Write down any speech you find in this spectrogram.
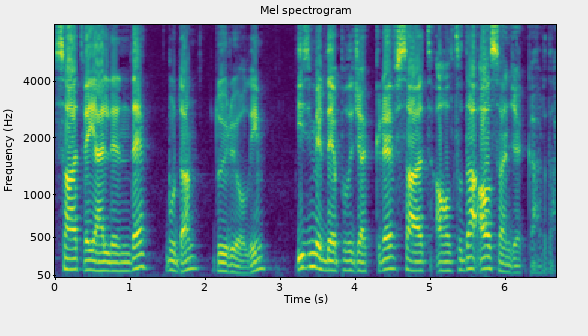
Saat ve yerlerinde buradan duyuruyor olayım. İzmir'de yapılacak grev saat 6'da Alsancaklar'da.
